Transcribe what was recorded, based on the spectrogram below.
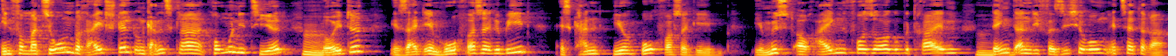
Informationen bereitstellt und ganz klar kommuniziert, hm. Leute, ihr seid im Hochwassergebiet, es kann hier Hochwasser geben. Ihr müsst auch Eigenvorsorge betreiben, hm. denkt an die Versicherung etc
